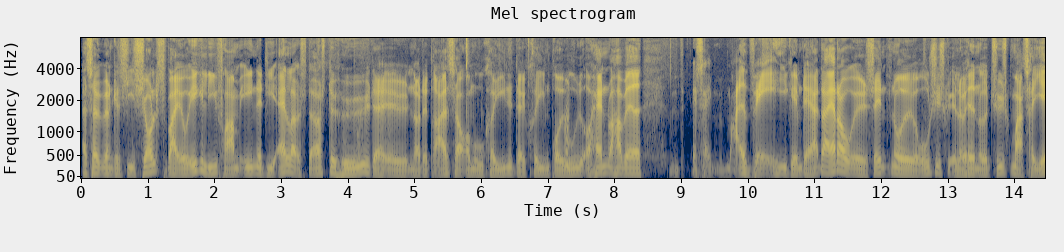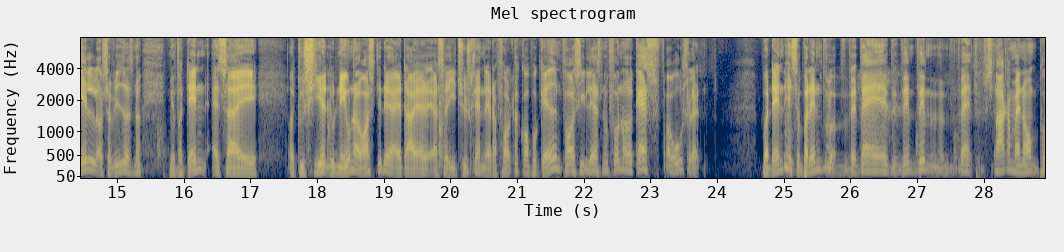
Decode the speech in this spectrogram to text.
altså man kan sige, Scholz var jo ikke lige frem en af de allerstørste høge, der, øh, når det drejer sig om Ukraine, da krigen brød ud, og han har været altså, meget vag igennem det her. Der er dog jo øh, sendt noget russisk, eller hvad hedder noget tysk materiel og så videre. Og sådan noget. Men hvordan, altså... Øh, og du siger, du nævner jo også det der, at der er, altså, i Tyskland er der folk, der går på gaden for at sige, lad os nu få noget gas fra Rusland. Hvordan, mm. altså, hvordan, hvad, hvad, hvem, hvem, hvad snakker man om på,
